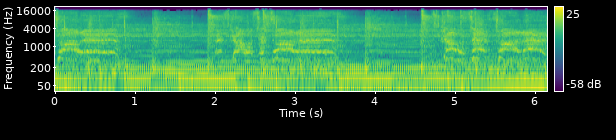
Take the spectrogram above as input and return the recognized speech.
sexuales, esclavos sexuales, esclavos sexuales.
